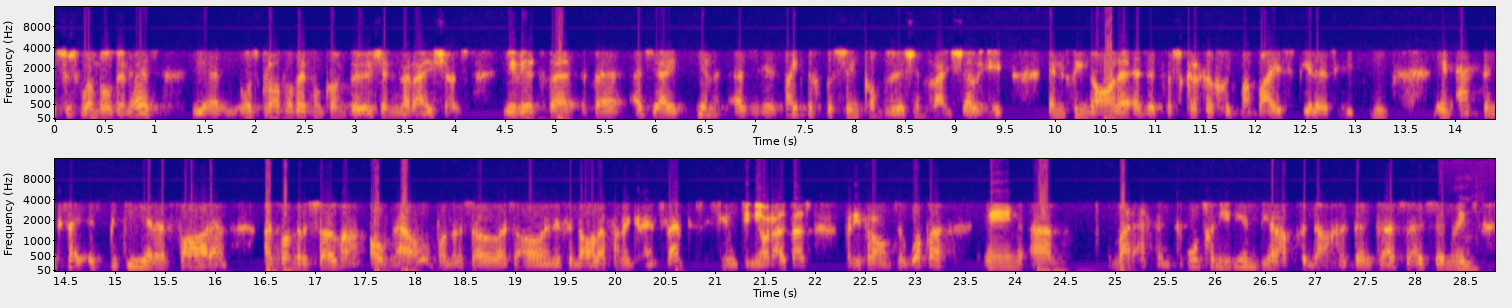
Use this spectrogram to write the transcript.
soos Wimbledon is, jy, ons praat altyd van conversion ratios. Jy weet vir vir as jy een as jy 50% conversion ratio het in finale is dit verskriklik goed, maar baie spelers het nie. En ek dink sy is bietjie meer ervare as Wondersova, alwel Wondersova was al in die finale van 'n Grand Slam, sy 17 jaar oud was by die Franse Ope en ehm um, maar ek dink ons gaan hierdie een deurhak vandag. Ek dink as sy sy moet net hmm.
